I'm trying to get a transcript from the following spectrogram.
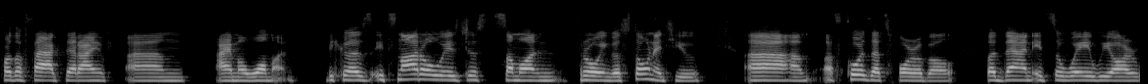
for the fact that I'm, um, I'm a woman because it's not always just someone throwing a stone at you. Um, of course, that's horrible, but then it's a way we are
